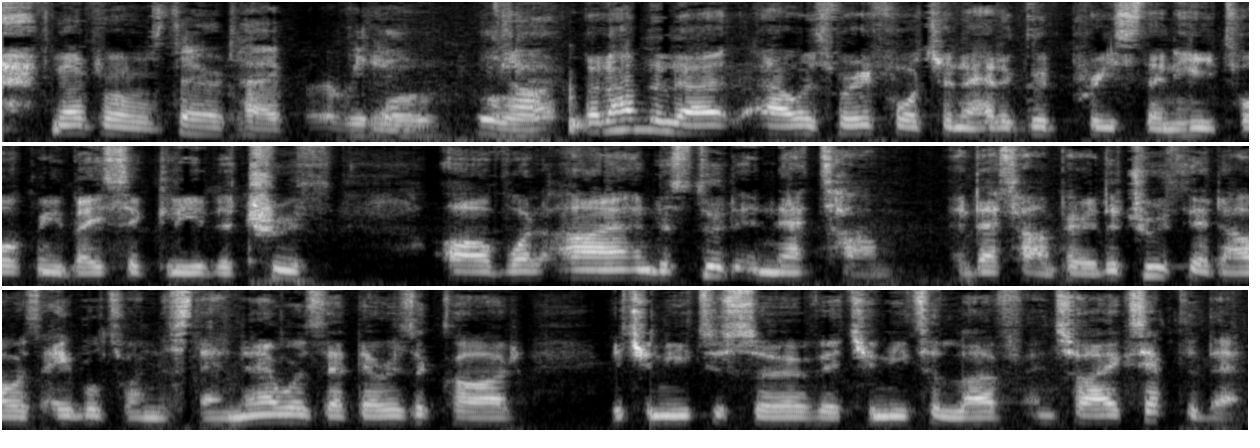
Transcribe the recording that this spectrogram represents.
No problem. stereotype everything. You know. But alhamdulillah, I was very fortunate. I had a good priest and he taught me basically the truth of what I understood in that time, in that time period. The truth that I was able to understand. And that was that there is a God that you need to serve, that you need to love. And so I accepted that.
